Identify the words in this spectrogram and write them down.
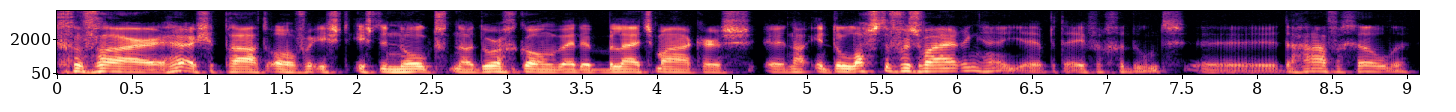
gevaar. Hè, als je praat over is, is de nood nou doorgekomen bij de beleidsmakers. Eh, nou, in de lastenverzwaring. Hè, je hebt het even genoemd. eh, de havengelden.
